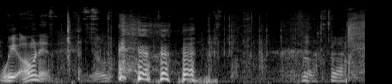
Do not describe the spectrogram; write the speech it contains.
We own it.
